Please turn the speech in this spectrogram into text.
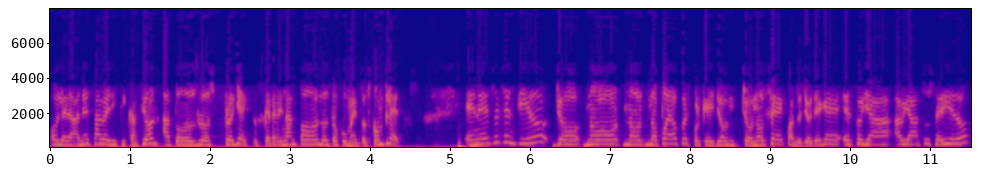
O le dan esa verificación a todos los proyectos, que tengan todos los documentos completos. En ese sentido, yo no, no, no puedo, pues porque yo, yo no sé, cuando yo llegué esto ya había sucedido,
